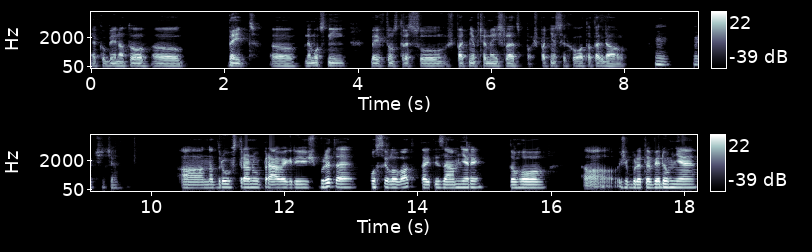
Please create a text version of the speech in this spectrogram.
jakoby na to uh, být uh, nemocný, být v tom stresu, špatně přemýšlet, špatně se chovat a tak dál. Hmm, určitě. A na druhou stranu právě když budete posilovat tady ty záměry toho, že budete vědomně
